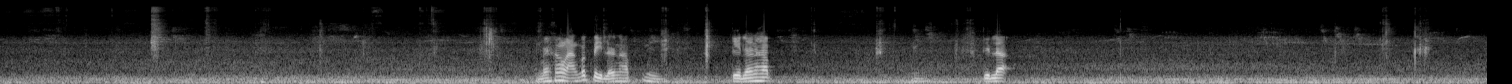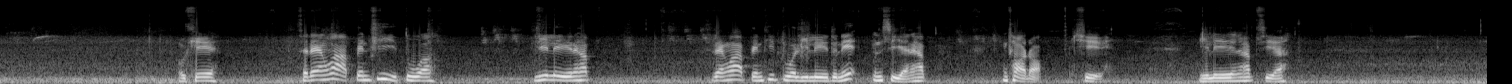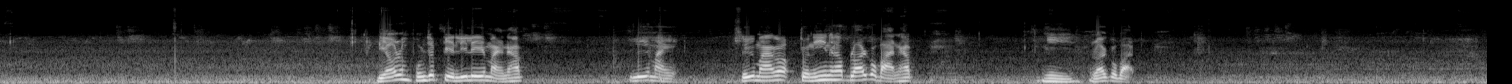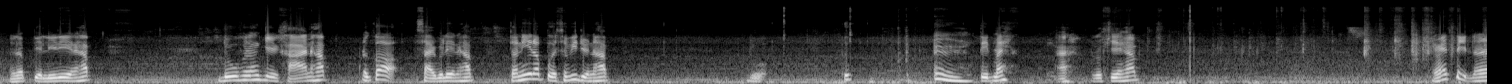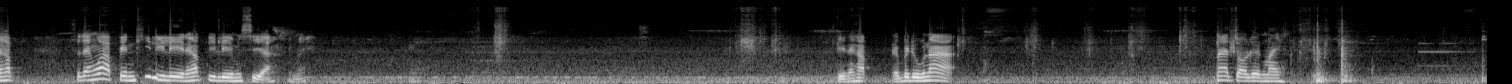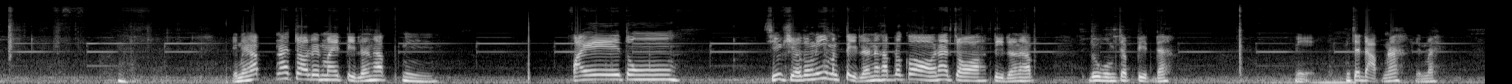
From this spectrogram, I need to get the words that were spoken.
เห็นไหมข้างหลังก็ติดแล้วนะครับ นี่ ติดแล้วนะครับ ติดแล้วโอเค แสดงว่าเป็นที่ตัวรีเลย์นะครับ แสดงว่าเป็นที่ตัวรีเลย์ตัวนี้มันเสียนะครับต้องถอดออกโอเครีเลย์นะครับเสีย เดี๋ยวผมจะเปลี่ยนรีเลย์ใหม่นะครับรีเลย์ใหม่ ซื้อมาก็ตัวนี้นะครับร้อยกว่าบาทนะครับ นี่ร้อยกว่าบาทเดี๋ยวเปลี่ยนรีเล่นะครับ ดูสังเกตขานะครับ แล้วก็ใส่ไปเลยนะครับ ตอนนี้เราเปิดสวิตช์อยู่นะครับ ดูอึ๊บติดไหมอะโอเคครับเห็นไหมติดแล้วนะครับ แสดงว่าเป็นที่รีเลย์นะครับรีเลย์มันเสียเห็นไหม ดีนะครับ เดี๋ยวไปดูหน้า หน้าจอเรือนไม้เห็นไหมครับ หน้าจอเรือนไม้ติดแล้วครับ นี่ ไฟตรงสีเขียวตรงนี้มันติดแล้วนะครับ แล้วก็หน้าจอติดแล้วนะครับ ดูผมจะปิดนะ นี่ มันจะดับนะ เห็นไหม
